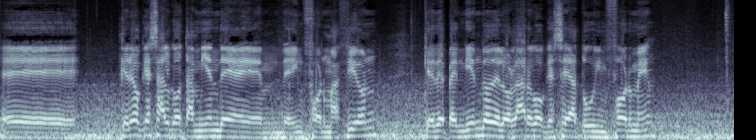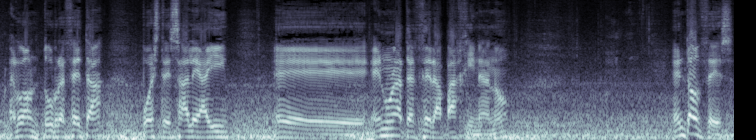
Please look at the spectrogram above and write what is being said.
Eh, creo que es algo también de, información que dependiendo de lo largo que sea tu informe, perdón, tu receta, pues te sale ahí eh, en una tercera página, ¿no? Entonces,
